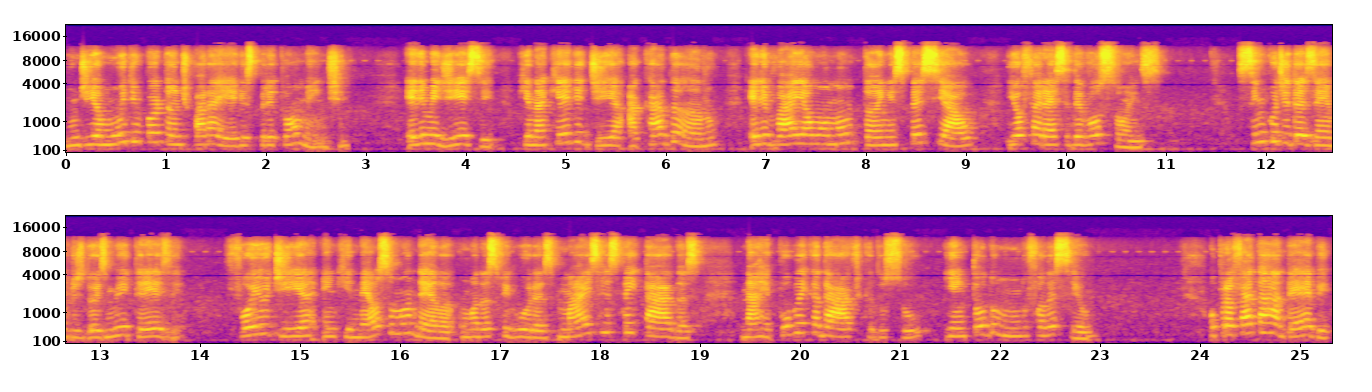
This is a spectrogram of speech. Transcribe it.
um dia muito importante para ele espiritualmente. Ele me disse que naquele dia, a cada ano, ele vai a uma montanha especial e oferece devoções. 5 de dezembro de 2013 foi o dia em que Nelson Mandela, uma das figuras mais respeitadas na República da África do Sul e em todo o mundo, faleceu. O profeta Hadeb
